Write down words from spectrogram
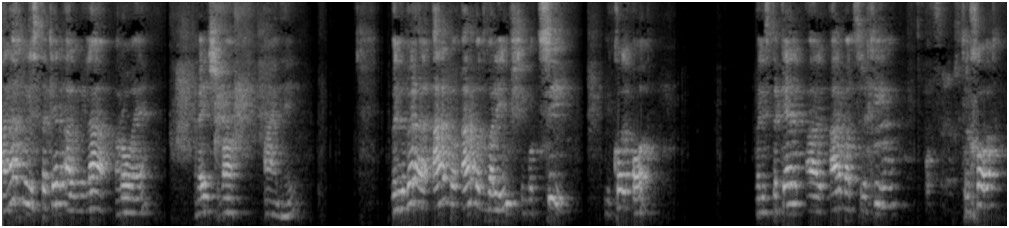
אנחנו נסתכל על מילה רואה, ר"ו ע"ה, ונדבר על ארבע, ארבע דברים שמוציא מכל אות, ונסתכל על ארבע צריכים, צריכות,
